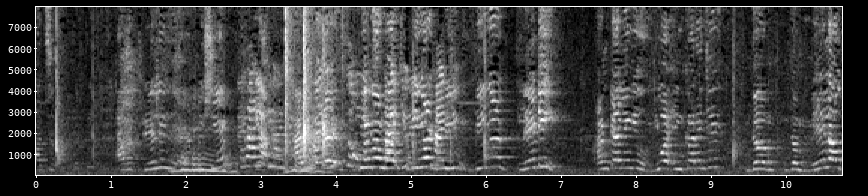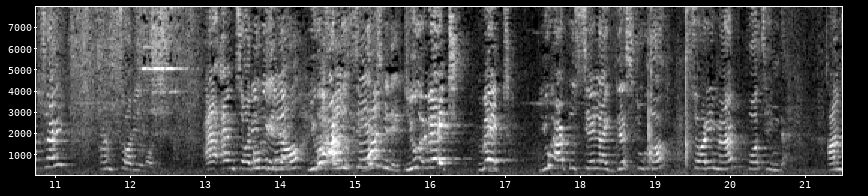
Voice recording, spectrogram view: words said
हाथ से बात करती I would really appreciate Thank you. I would, uh, so being much. a Thank you. being a Thank being, you. being a lady, I'm telling you, you are encouraging the the male outside. I'm sorry about it. I, I'm sorry Okay, to say now- you now have I'll- to say one minute. you wait, wait. You have to say like this to her. Sorry, ma'am, for saying that. I'm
